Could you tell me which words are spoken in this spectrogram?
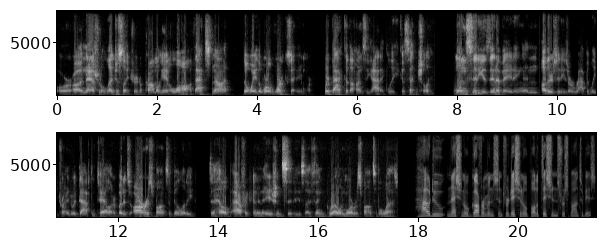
or a national legislature to promulgate a law. That's not the way the world works anymore. We're back to the Hanseatic League, essentially. One city is innovating and other cities are rapidly trying to adapt and tailor, but it's our responsibility to help African and Asian cities, I think, grow in more responsible ways. How do national governments and traditional politicians respond to this?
